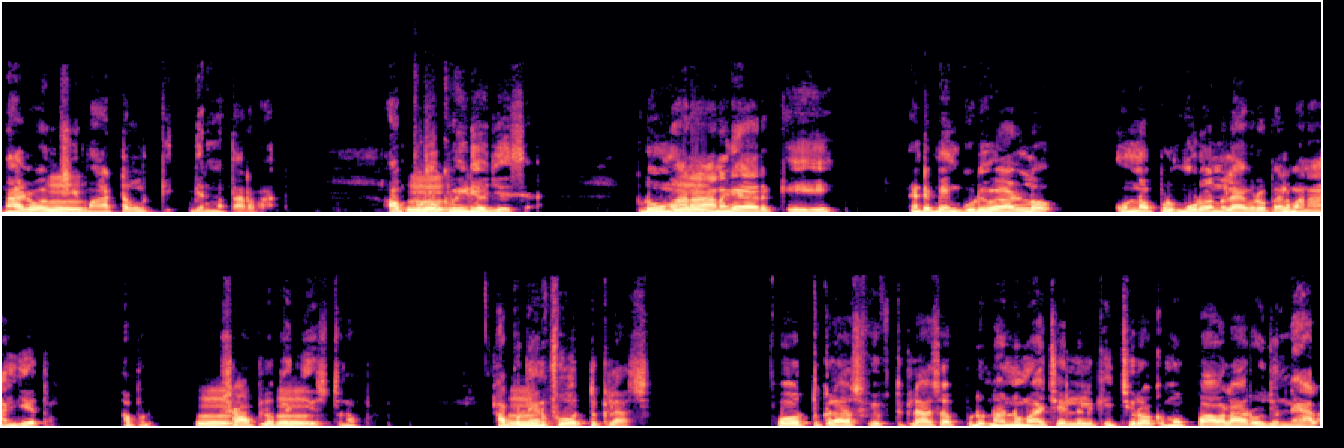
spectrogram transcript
నాగవంశి. మాటలకి విన్న తర్వాత. అప్పుడు. ఒక వీడియో చేశా. ఇప్పుడు మా. నాన్నగారికి అంటే మేము గుడివాడలో ఉన్నప్పుడు మూడు వందల యాభై రూపాయలు మా నాన్న జీతం ఉమ్, షాప్లో Hmm. అప్పుడు. నేను fourth class fourth class fifth class అప్పుడు నన్ను మా చెల్లెలకి చిరొక ముప్పావల ఆ రోజు నేల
